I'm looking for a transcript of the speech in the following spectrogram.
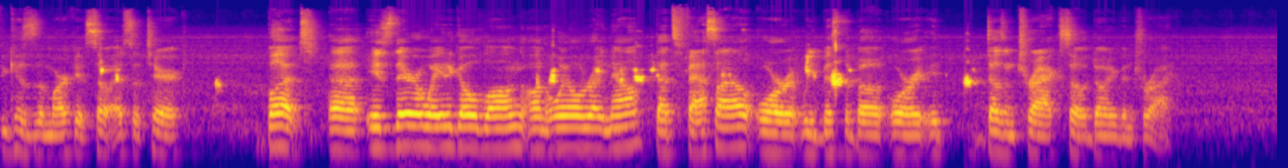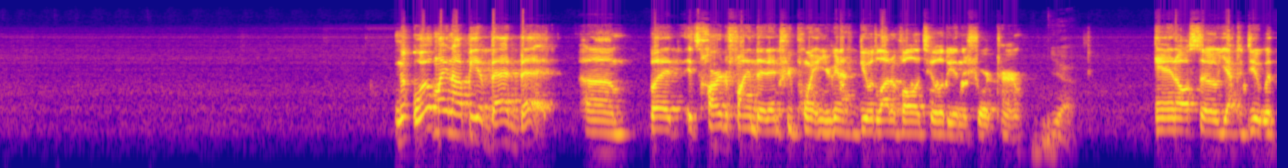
because the market's so esoteric. But uh, is there a way to go long on oil right now that's facile, or we missed the boat, or it doesn't track, so don't even try? No, oil might not be a bad bet, um, but it's hard to find that entry point, and you're going to have to deal with a lot of volatility in the short term. Yeah. and also you have to deal with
